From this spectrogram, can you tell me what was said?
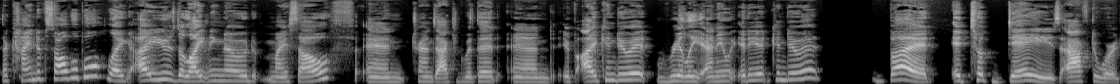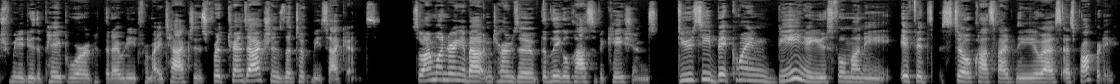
they're kind of solvable. Like I used a Lightning node myself and transacted with it. And if I can do it, really any idiot can do it but it took days afterwards for me to do the paperwork that I would need for my taxes for transactions that took me seconds. So I'm wondering about in terms of the legal classifications. Do you see Bitcoin being a useful money if it's still classified in the US as property?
